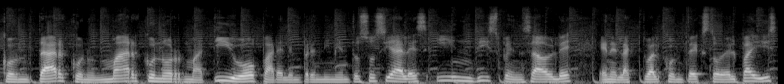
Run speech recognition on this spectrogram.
contar con un marco normativo para el emprendimiento social es indispensable en el actual contexto del país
